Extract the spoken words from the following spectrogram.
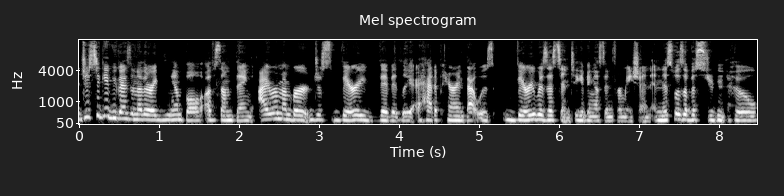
just to give you guys another example of something, I remember just very vividly, I had a parent that was very resistant to giving us information. And this was of a student who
